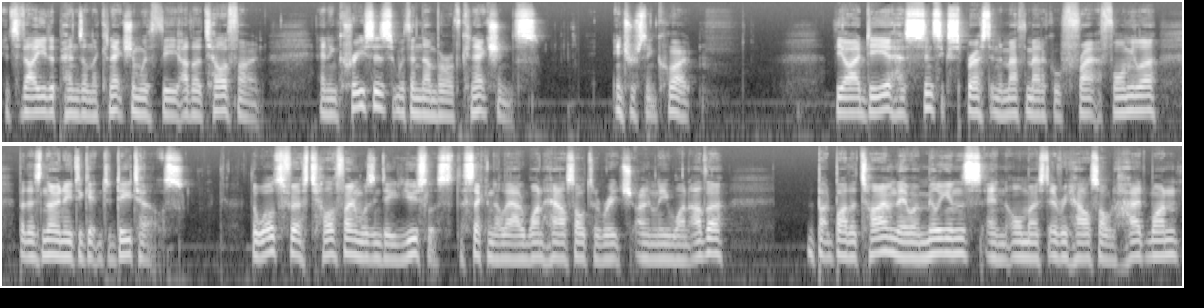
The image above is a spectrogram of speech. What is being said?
Its value depends on the connection with the other telephone and increases with the number of connections. Interesting quote. The idea has since expressed in a mathematical formula, but there's no need to get into details. The world's first telephone was indeed useless. The second allowed one household to reach only one other. But by the time there were millions and almost every household had one,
